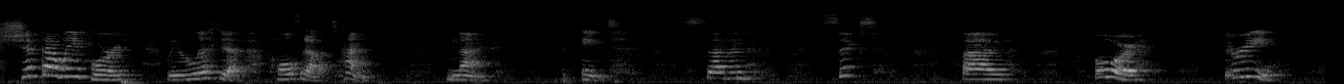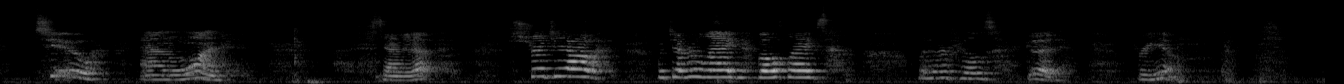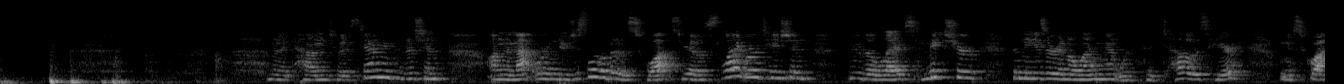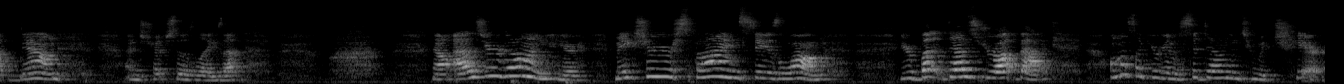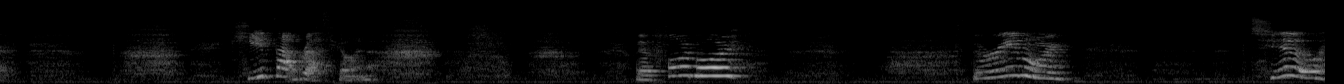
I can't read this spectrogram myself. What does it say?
Shift that weight forward. We lift it up, pulse it out. Ten, nine, eight, seven, six, five, four, three, two, and one. Stand it up, stretch it out, whichever leg, both legs, whatever feels good for you. I'm gonna come to a standing position on the mat. We're gonna do just a little bit of a squat. So you have a slight rotation through the legs. Make sure the knees are in alignment with the toes here. I'm gonna squat down and stretch those legs up. Now, as you're going here, make sure your spine stays long. Your butt does drop back, almost like you're gonna sit down into a chair. Keep that breath going. We have four more, three more, two,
